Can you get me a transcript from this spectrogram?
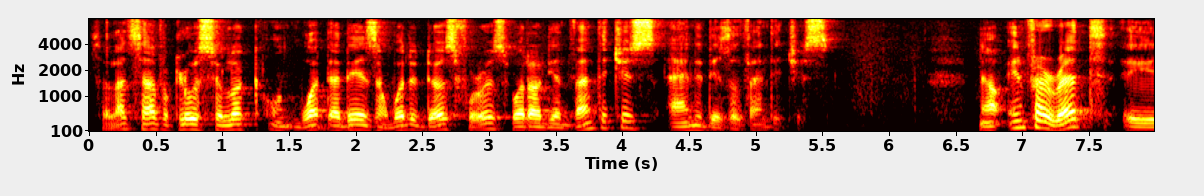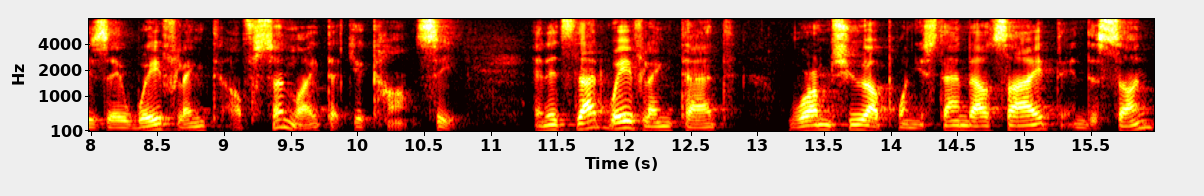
So let's have a closer look on what that is and what it does for us, what are the advantages and the disadvantages. Now infrared is a wavelength of sunlight that you can't see. And it's that wavelength that warms you up when you stand outside in the sun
